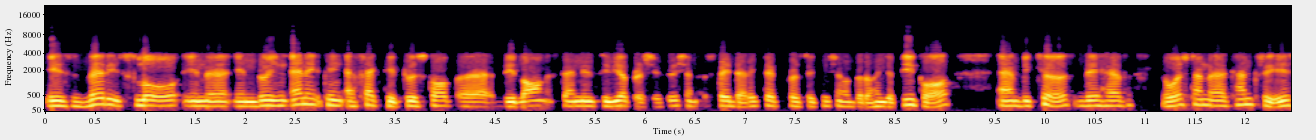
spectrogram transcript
is very slow in uh, in doing anything effective to stop uh, the long-standing severe persecution, state-directed persecution of the Rohingya people, and because they have Western uh, countries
